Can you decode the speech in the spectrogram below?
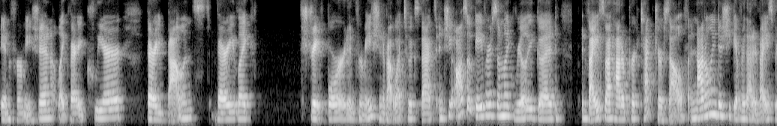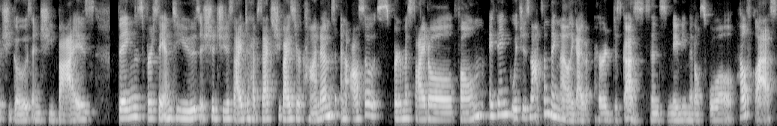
information, like very clear, very balanced, very like straightforward information about what to expect. And she also gave her some like really good advice about how to protect herself. And not only does she give her that advice, but she goes and she buys things for Sam to use should she decide to have sex. She buys her condoms and also spermicidal foam, I think, which is not something that like I've heard discussed since maybe middle school health class,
